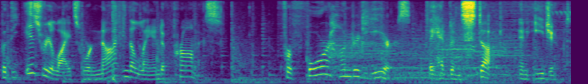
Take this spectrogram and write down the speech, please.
But the Israelites were not in the land of promise. For 400 years, they had been stuck in Egypt.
